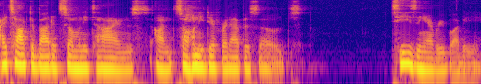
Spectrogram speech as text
I talked about it so many times on so many different episodes, teasing everybody.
